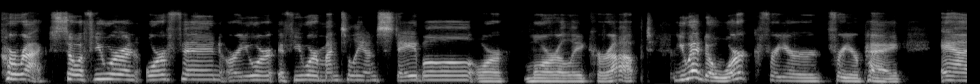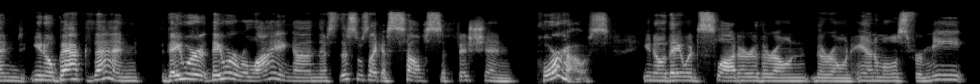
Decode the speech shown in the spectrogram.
Correct. So if you were an orphan or you were if you were mentally unstable or morally corrupt, you had to work for your for your pay. And you know, back then they were they were relying on this. This was like a self-sufficient poorhouse. You know, they would slaughter their own their own animals for meat,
